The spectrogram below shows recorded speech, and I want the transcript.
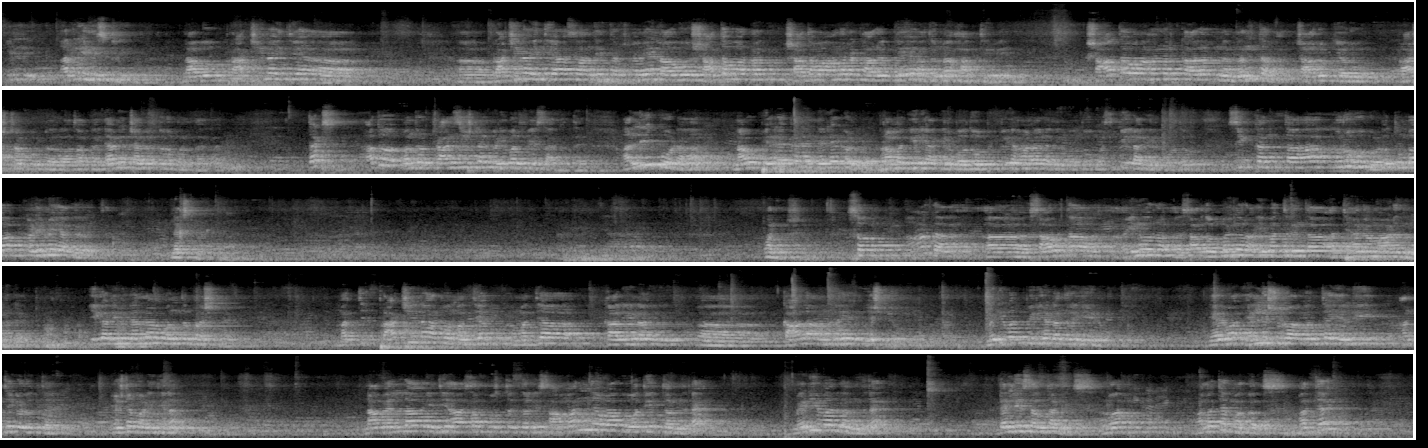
ಇಲ್ಲಿ ಅರ್ಲಿ ಹಿಸ್ಟ್ರಿ ನಾವು ಪ್ರಾಚೀನ ಇತಿಹಾಸ ಪ್ರಾಚೀನ ಇತಿಹಾಸ ಅಂದಿದ ತಕ್ಷಣವೇ ನಾವು ಶಾತವಾಹನ, ಶಾತವಾಹನರ ಕಾಲಕ್ಕೆ ಅದನ್ನು ಹಾಕ್ತೀವಿ. ಶಾತವಾಹನರ ಕಾಲದ ನಂತರ ಚಾಲುಕ್ಯರು, ರಾಷ್ಟ್ರಕೂಟರು ಅಥವಾ ಕಲ್ಯಾಣಿ ಚಾಲುಕ್ಯರು ಬಂದಾಗ ದಟ್ಸ್ ಅದು ಒಂದು ಟ್ರಾನ್ಸಿಷನಲ್ ಮೆಡಿವಲ್ ಫೇಸ್ ಆಗುತ್ತೆ. ಅಲ್ಲಿ ಕೂಡ ನಾವು ಬೇರೆ ಬೇರೆ ನೆಲೆಗಳು, ಬ್ರಹ್ಮಗಿರಿ ಆಗಿರ್ಬೋದು, ಪಿಪ್ಲಿಹಾಳ ಆಗಿರ್ಬೋದು ಮಸ್ಕಿಲ್ ಆಗಿರ್ಬೋದು ಸಿಕ್ಕಂತಹ ಕುರುಹುಗಳು ತುಂಬ ಕಡಿಮೆಯಾಗಿರುತ್ತೆ. ನೆಕ್ಸ್ಟ್ ಒಂದು ನಿಮಿಷ ಸೊ ಆಗ ಸಾವಿರದ ಐನೂರ, ಸಾವಿರದ ಒಂಬೈನೂರ ಐವತ್ತರಿಂದ ಅಧ್ಯಯನ ಮಾಡಿದ್ಮೇಲೆ ಈಗ ನಿಮಗೆಲ್ಲ ಒಂದು ಪ್ರಶ್ನೆ. ಮಧ್ಯ, ಪ್ರಾಚೀನ ಅಥವಾ ಮಧ್ಯ, ಮಧ್ಯಕಾಲೀನ ಕಾಲ ಅಂದರೆ ಎಷ್ಟು? ಮೆಡಿವಲ್ ಪೀರಿಯಡ್ ಅಂದರೆ ಏನು? ಎಲ್ಲಿ ಶುರು ಆಗುತ್ತೆ ಎಲ್ಲಿ ಅಂತ್ಯಗೊಳ್ಳುತ್ತೆ ಯೋಚನೆ ಮಾಡಿದ್ದೀರಾ? ನಾವೆಲ್ಲ ಇತಿಹಾಸ ಪುಸ್ತಕದಲ್ಲಿ ಸಾಮಾನ್ಯವಾಗಿ ಓದಿದ್ದಂದ್ರೆ ಮೆಡಿವಲ್ ಅಂದರೆ ಡೆಲ್ಲಿ ಸಲ್ತಾನಿಕ್ಸ್ ಅಲ್ವಾ? ಮತ್ತೆ ಮಗಲ್ಸ್ ಮತ್ತೆ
